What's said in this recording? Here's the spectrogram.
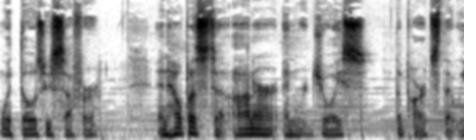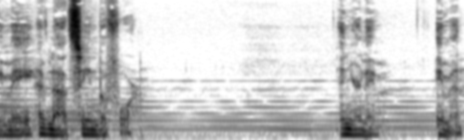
with those who suffer and help us to honor and rejoice the parts that we may have not seen before. In your name, amen.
